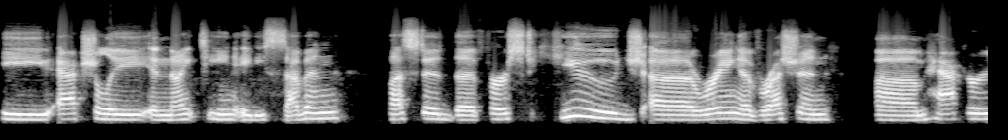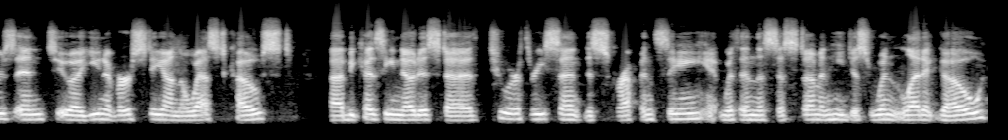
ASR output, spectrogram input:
He actually, in 1987, busted the first huge uh, ring of Russian um, hackers into a university on the West Coast uh, because he noticed a two or three cent discrepancy within the system and he just wouldn't let it go.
